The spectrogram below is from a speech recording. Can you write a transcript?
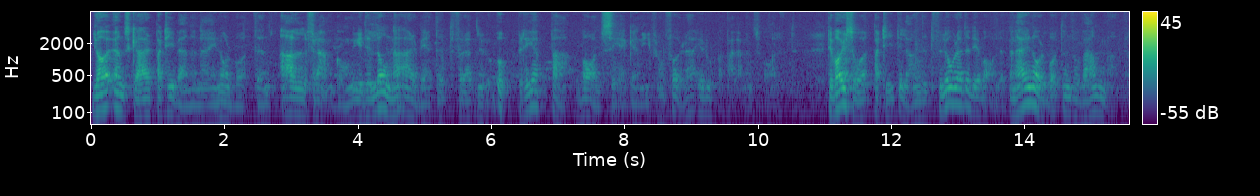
Jag önskar partivännerna i Norrbotten all framgång i det långa arbetet för att nu upprepa valsegern ifrån förra Europaparlamentsvalet. Det var ju så att partiet i landet förlorade det valet, men här i Norrbotten så vann man.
